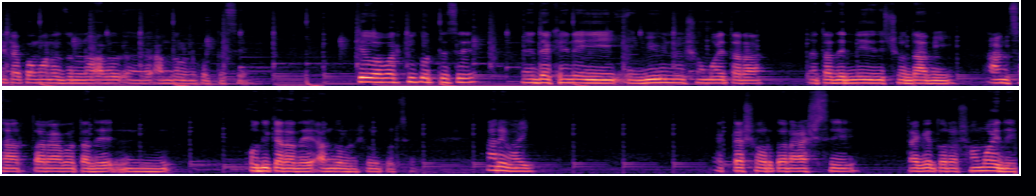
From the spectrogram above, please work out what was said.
সেটা কমানোর জন্য আন্দোলন করতেছে। কেউ আবার কি করতেছে? দেখেন এই বিভিন্ন সময় তারা, তাদের নিজস্ব দাবি, আনসার, তারা আবার তাদের অধিকার আদায় আন্দোলন শুরু করছে। আরে ভাই, একটা সরকার আসছে তাকে তোরা সময় দে।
